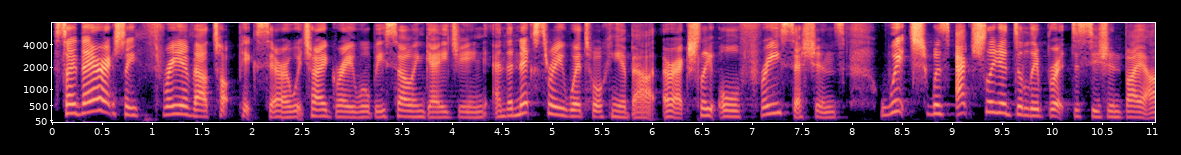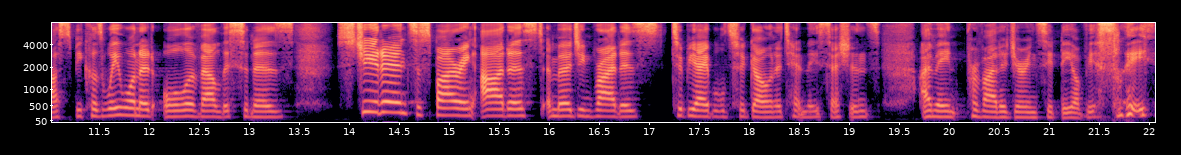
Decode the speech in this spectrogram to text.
so there are actually three of our top picks, Sarah, which I agree will be so engaging. And the next three we're talking about are actually all free sessions, which was actually a deliberate decision by us because we wanted all of our listeners students, aspiring artists, emerging writers to be able to go and attend these sessions. I mean, provided you're in Sydney, obviously,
